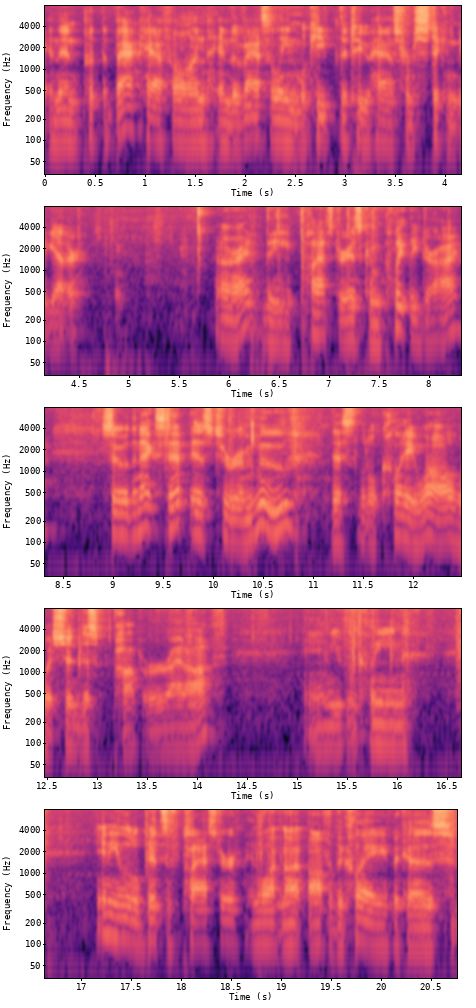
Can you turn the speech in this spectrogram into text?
and then put the back half on, and the Vaseline will keep the two halves from sticking together. All right, the plaster is completely dry. So the next step is to remove this little clay wall, which should just pop right off. And you can clean any little bits of plaster and whatnot off of the clay because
